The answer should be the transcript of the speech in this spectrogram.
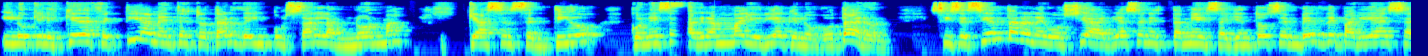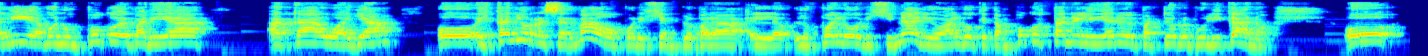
y lo que les queda efectivamente es tratar de impulsar las normas que hacen sentido con esa gran mayoría que los votaron. Si se sientan a negociar y hacen esta mesa y entonces en vez de paridad de salida, bueno, un poco de paridad acá o allá, o escaños reservados, por ejemplo, para los pueblos originarios, algo que tampoco está en el ideario del Partido Republicano o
